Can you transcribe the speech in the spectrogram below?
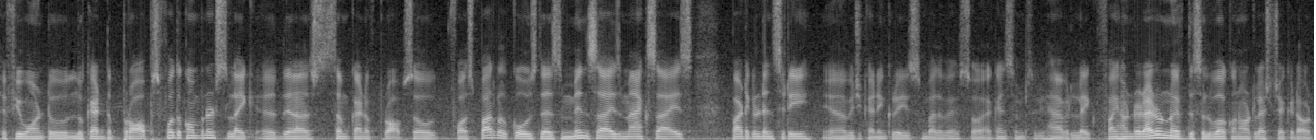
if you want to look at the props for the components like uh, there are some kind of props. So for sparkle codes there's min size max size particle density uh, which you can increase by the way. So i can simply have it like 500 i don't know if this will work or not. Let's check it out.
